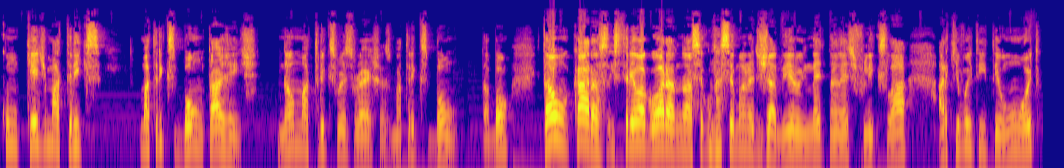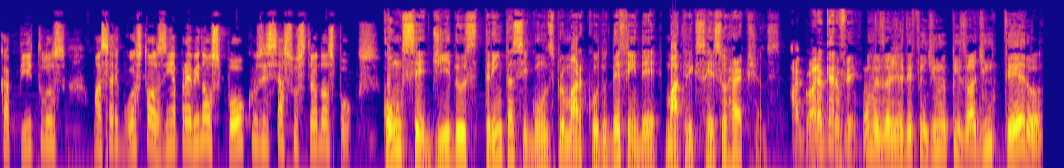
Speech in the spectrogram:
com o que de Matrix. Matrix bom, tá, gente? Não Matrix Resurrections, Matrix bom, tá bom? Então, cara, estreou agora na segunda semana de janeiro na Netflix lá, Arquivo 81, oito capítulos, uma série gostosinha para vir aos poucos e se assustando aos poucos. Concedidos 30 segundos pro Marcudo defender Matrix Resurrections. Agora eu quero ver. Vamos, eu já defendi um episódio inteiro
